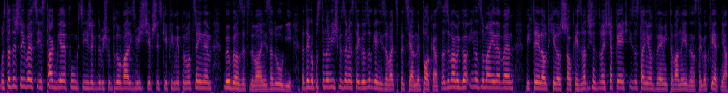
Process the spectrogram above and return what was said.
W ostatecznej wersji jest tak wiele funkcji, że gdybyśmy próbowali zmieścić je wszystkie w filmie promocyjnym, byłby on zdecydowanie za długi. Dlatego postanowiliśmy zamiast tego zorganizować specjalny pokaz. Nazywamy go Inazuma Eleven Victory Road Heroes Showcase 2025 i zostanie on wyemitowany 11 kwietnia,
